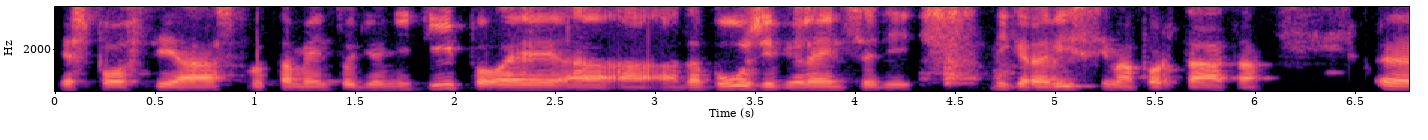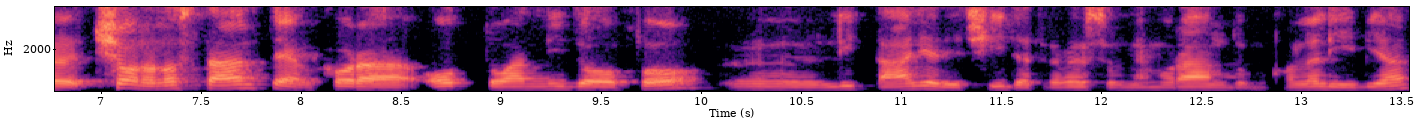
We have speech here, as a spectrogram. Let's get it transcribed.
esposti a sfruttamento di ogni tipo e a, a, ad abusi, violenze di, di gravissima portata. Eh, ciò nonostante, ancora otto anni dopo, eh, l'Italia decide attraverso il memorandum con la Libia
